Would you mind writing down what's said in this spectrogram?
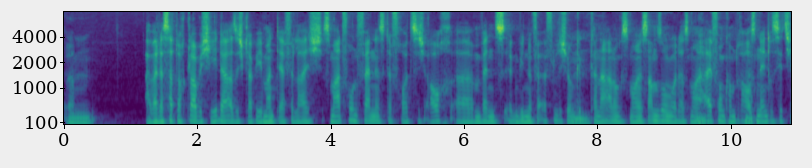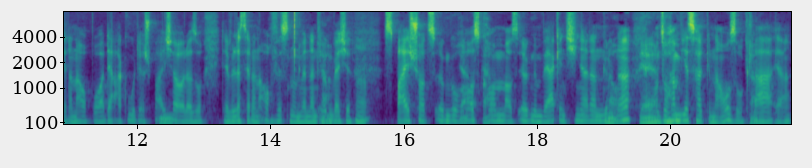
Ähm, Aber das hat doch, glaube ich, jeder. Also ich glaube, jemand, der vielleicht Smartphone-Fan ist, der freut sich auch, ähm, wenn es irgendwie eine Veröffentlichung gibt, keine Ahnung, das neue Samsung oder das neue Mhm. Ja. iPhone kommt raus und der interessiert sich ja dann auch, boah, der Akku, der Speicher oder so, der will das ja dann auch wissen. Und wenn dann Mhm. Klar. irgendwelche Spy-Shots irgendwo Ja, rauskommen aus irgendeinem Werk in China, dann, Genau. ne? Ja, ja, und so klar. haben wir es halt genauso, klar, ja.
